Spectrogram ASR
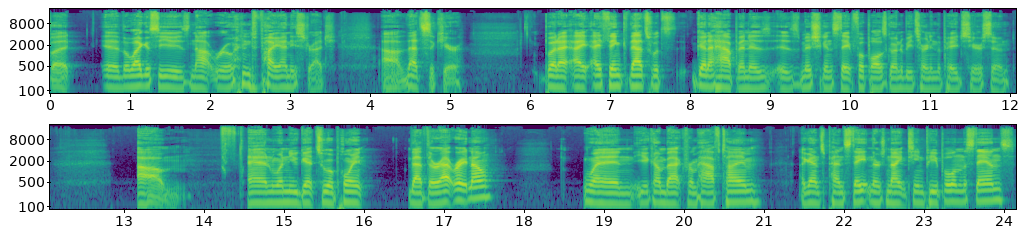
but uh, the legacy is not ruined by any stretch. Uh, that's secure. But I, I, I think that's what's gonna happen is is Michigan State football is going to be turning the page here soon. Um, and when you get to a point that they're at right now, when you come back from halftime against Penn State and there's 19 people in the stands,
